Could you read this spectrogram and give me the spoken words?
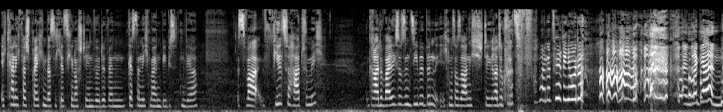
ich kann nicht versprechen, dass ich jetzt hier noch stehen würde, wenn gestern nicht mein Babysitten wäre. Es war viel zu hart für mich. Gerade weil ich so sensibel bin. Ich muss auch sagen, ich stehe gerade kurz vor meiner Periode. And again,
